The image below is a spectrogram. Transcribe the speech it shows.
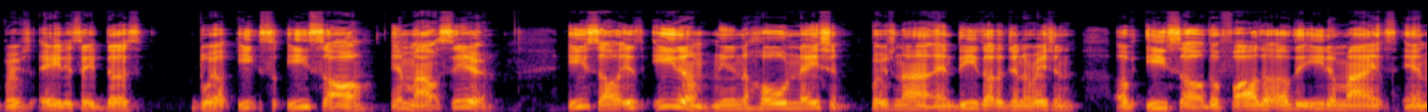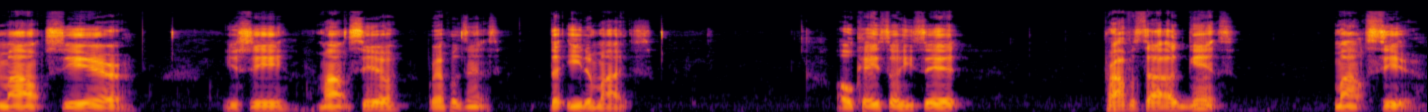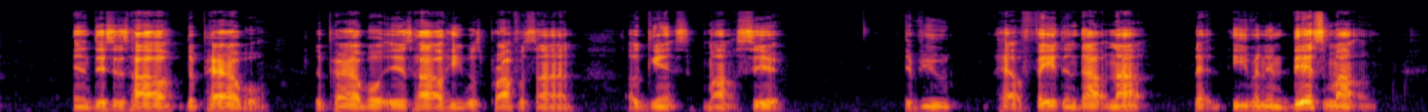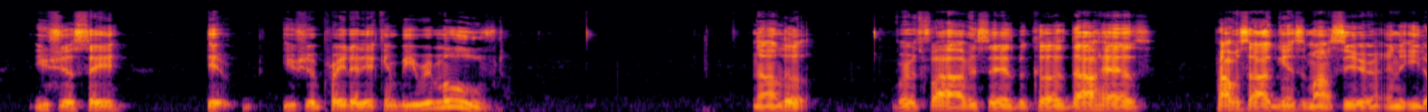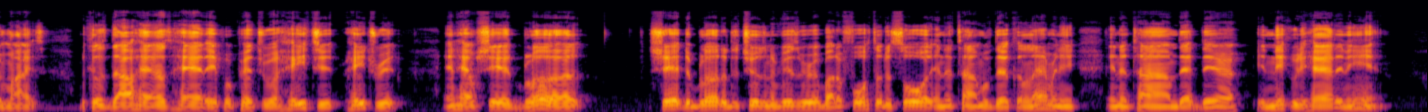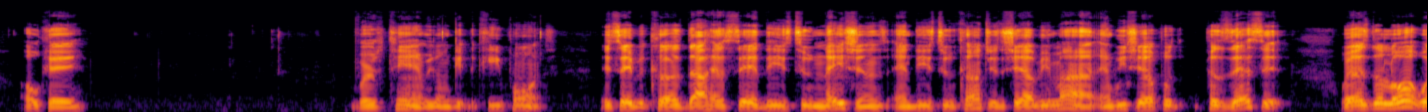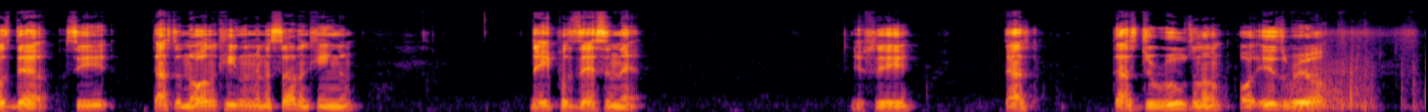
Verse 8, it say, Thus dwelt Esau in Mount Seir. Esau is Edom, meaning the whole nation. Verse 9, and these are the generations of Esau, the father of the Edomites in Mount Seir. You see, Mount Seir represents the Edomites. Okay, so he said, prophesy against Mount Seir. And this is how the parable, the parable is how he was prophesying against Mount Seir. If you have faith and doubt not, that even in this mountain, you should say it you should pray that it can be removed. Now look, verse 5, it says, Because thou hast prophesied against Mount Seir and the Edomites, because thou hast had a perpetual hatred, hatred and have shed blood, shed the blood of the children of Israel by the force of the sword in the time of their calamity, in the time that their iniquity had an end. Okay, verse 10, we're going to get the key points. It say, Because thou hast said, These two nations and these two countries shall be mine, and we shall possess it. Whereas the Lord was there. See, that's the northern kingdom and the southern kingdom. They possessing that. You see, that's that's Jerusalem or Israel,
